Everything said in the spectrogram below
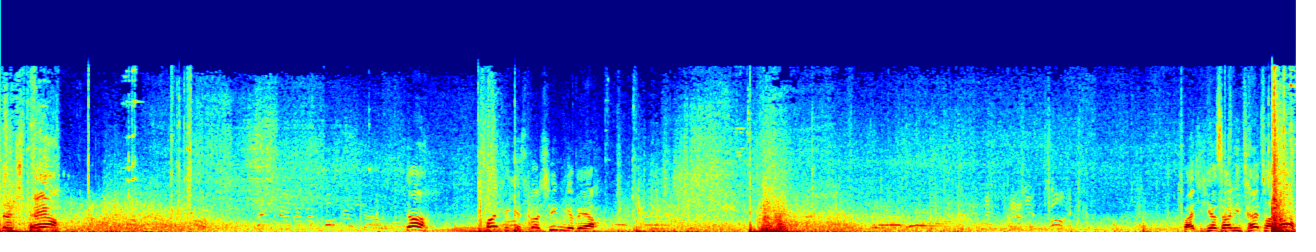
Ein Speer! Da! Feindliches Maschinengewehr! Feindlicher Sanitäter, da!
